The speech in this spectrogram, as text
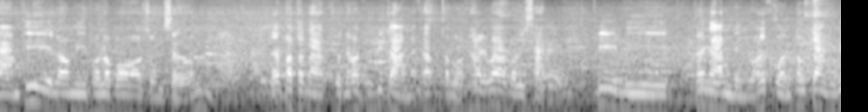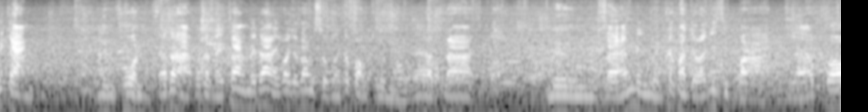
ตามที่เรามีพรบส่งเสริม และพัฒนาคุณภาพผู้พิการนะครับกำหนดให้ว่าบริษัทที่มีพนักงาน 100 คนต้องจ้างคนพิการ 1 คนแล้วถ้าหากบริษัทไหนจ้างไม่ได้ ก็จะต้องส่งเงินเข้ากองทุนในอัตรา 1 1 1 9 7 2 0 บาท แล้วก็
